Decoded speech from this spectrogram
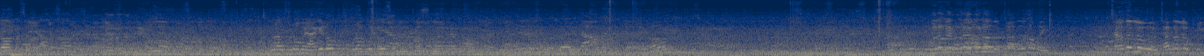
बोलो भाई पूरा बोलो बोलो। भाई चादर लो चादर लो फूल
